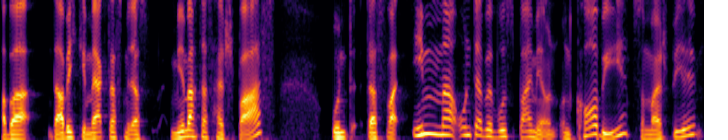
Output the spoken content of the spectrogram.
Aber da habe ich gemerkt, dass mir das, mir macht das halt Spaß und das war immer unterbewusst bei mir. Und, und Corby zum Beispiel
